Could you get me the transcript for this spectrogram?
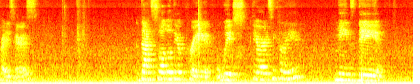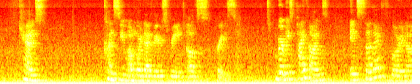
predators that swallow their prey, which theoretically means they can consume a more diverse range of s- prey. Burmese pythons in southern Florida.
